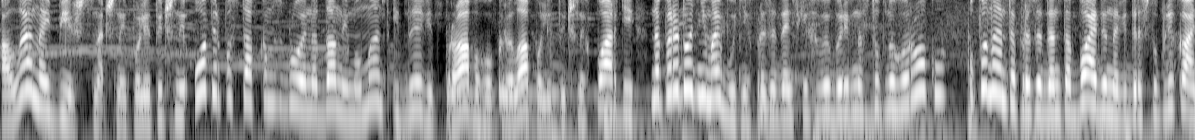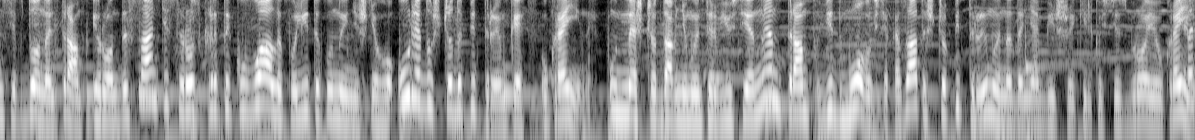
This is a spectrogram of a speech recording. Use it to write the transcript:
Але найбільш значний політичний опір поставкам зброї на даний момент іде від правого крила політичних партій. Напередодні майбутніх президентських виборів наступного року опоненти президента Байдена від республіканців Дональд Трамп і Рон Де Сантіс розкритикували політику нинішнього уряду щодо підтримки України. У нещодавньому інтерв'ю CNN Трамп відмовився казати, що підтримує надання більшої кількості зброї Україні.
